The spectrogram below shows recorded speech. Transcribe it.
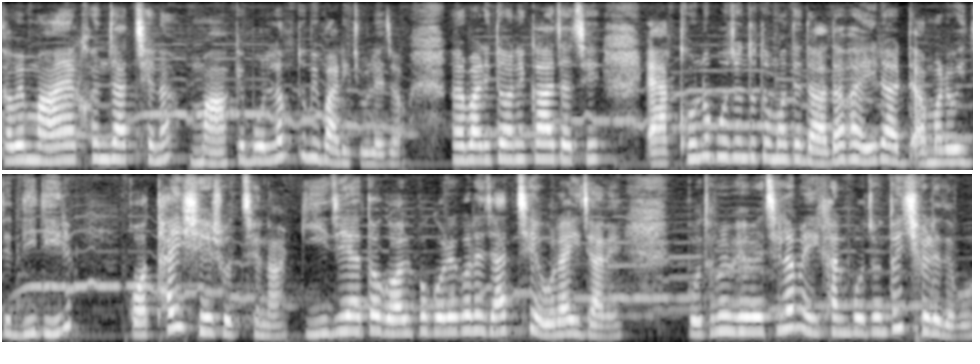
তবে মা এখন যাচ্ছে না। মাকে বললাম, তুমি বাড়ি চলে যাও। আমার বাড়িতে অনেক কাজ আছে। এখনও পর্যন্ত তোমাদের দাদা ভাইয়ের আর আমার ওই যে দিদির কথাই শেষ হচ্ছে না। কি যে এত গল্প করে করে যাচ্ছে ওরাই জানে। প্রথমে ভেবেছিলাম এইখান পর্যন্তই ছেড়ে দেবো।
